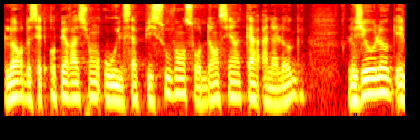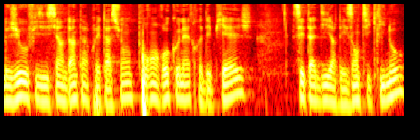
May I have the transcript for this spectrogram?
Lors de cette opération où il s'appuie souvent sur d'anciens cas analogues, Le géologue et le géophysicien d'interprétation pourront reconnaître des pièges, c'est-à-dire des anticlinaux,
